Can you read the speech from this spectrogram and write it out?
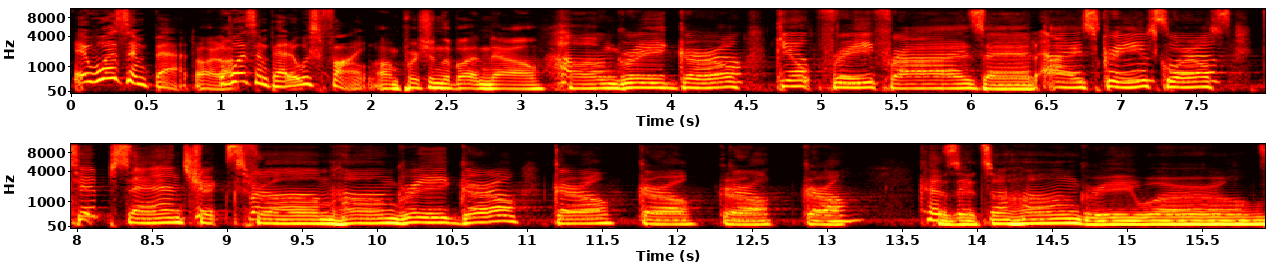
It wasn't bad. right, it I- wasn't bad. It was fine. I'm pushing the button now. Hungry girl, guilt-free fries and ice cream squirrels, tips and tricks from hungry girl, girl, girl, girl, girl. Cause it's a hungry world.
